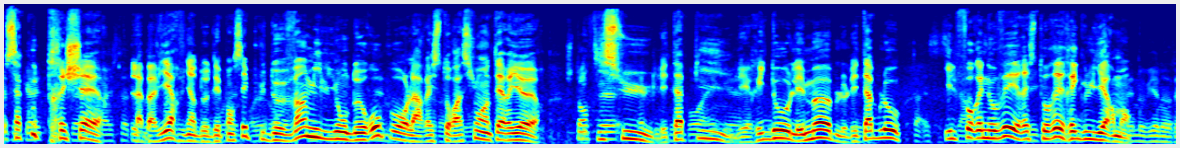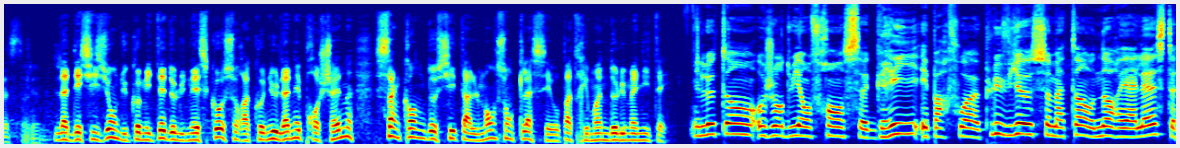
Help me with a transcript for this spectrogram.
Ça coûte très cher. La Bavière vient de dépenser plus de 20 millions d'euros pour la restauration intérieure. Les tissus, les tapis, les rideaux, les meubles, les tableaux. Il faut rénover et restaurer régulièrement. La décision du comité de l'UNESCO sera connue l'année prochaine. 52 sites allemands sont classés au patrimoine de l'humanité. Le temps aujourd'hui en France gris et parfois pluvieux ce matin au nord et à l'est.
